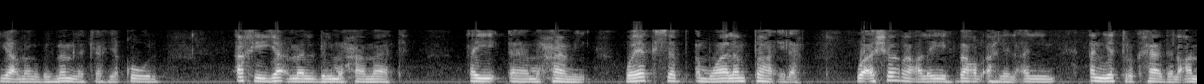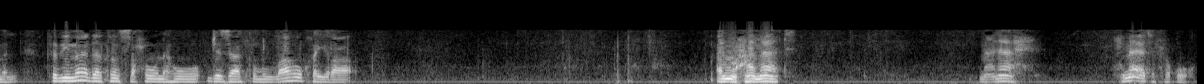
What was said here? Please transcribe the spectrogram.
يعمل بالمملكة يقول أخي يعمل بالمحاماة أي آه، محامي ويكسب أموالا طائلة. وأشار عليه بعض أهل العلم أن يترك هذا العمل فبماذا تنصحونه؟ جزاكم الله خيرا. المحاماة. معناه حماية الحقوق.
